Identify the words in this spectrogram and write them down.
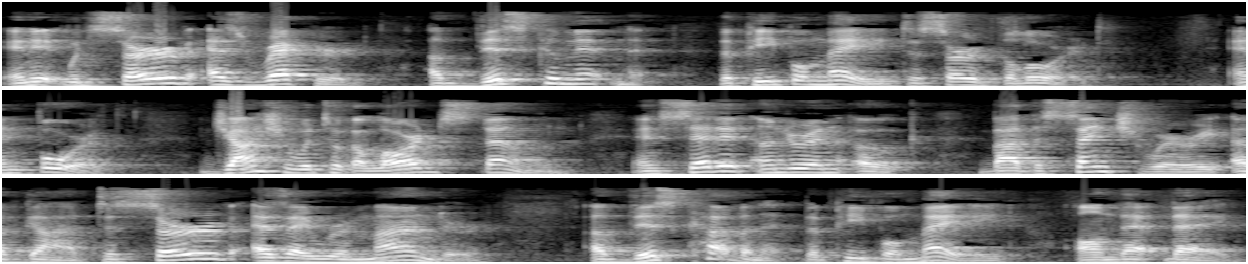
And it would serve as record of this commitment the people made to serve the Lord. And fourth, Joshua took a large stone and set it under an oak by the sanctuary of God to serve as a reminder of this covenant the people made on that day.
